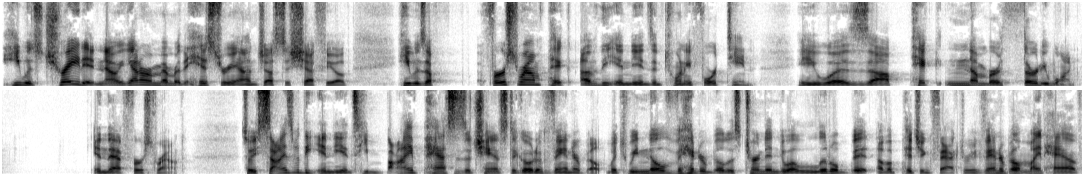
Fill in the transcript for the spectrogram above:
he was traded. Now, you got to remember the history on Justus Sheffield. He was a first round pick of the Indians in 2014. He was uh, pick number 31 in that first round. So he signs with the Indians. He bypasses a chance to go to Vanderbilt, which we know Vanderbilt has turned into a little bit of a pitching factory. Vanderbilt might have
